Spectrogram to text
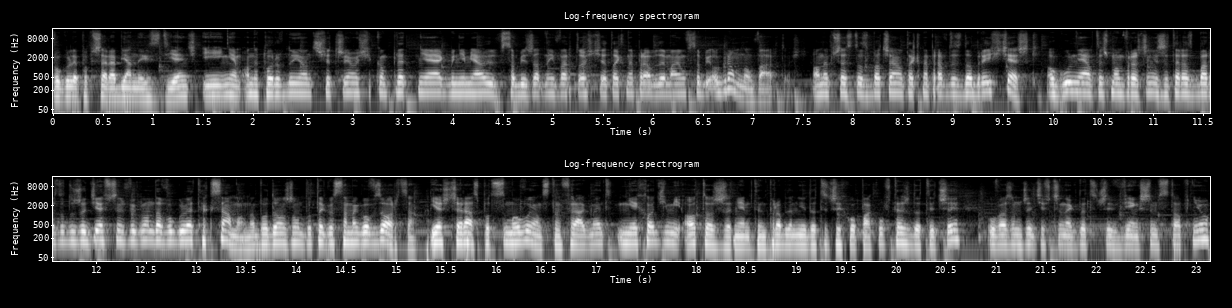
w ogóle poprzerabianych zdjęć i nie wiem, one porównując się czują się kompletnie jakby nie miały w sobie żadnej wartości, a tak naprawdę mają w sobie ogromną wartość. One przez to zbaczają tak naprawdę z dobrej ścieżki. Ogólnie ja też mam wrażenie, że teraz bardzo dużo dziewczyn wygląda w ogóle tak samo, no bo dążą do tego samego wzorca. Jeszcze raz podsumowując ten fragment, nie chodzi mi o to, że nie wiem, ten problem nie dotyczy chłopaków, też dotyczy. Uważam, że dziewczynek dotyczy w większym stopniu.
